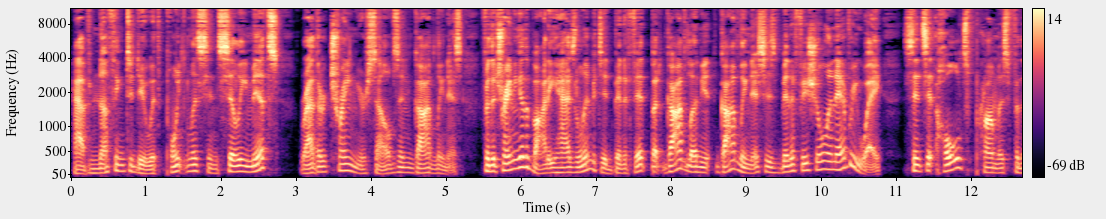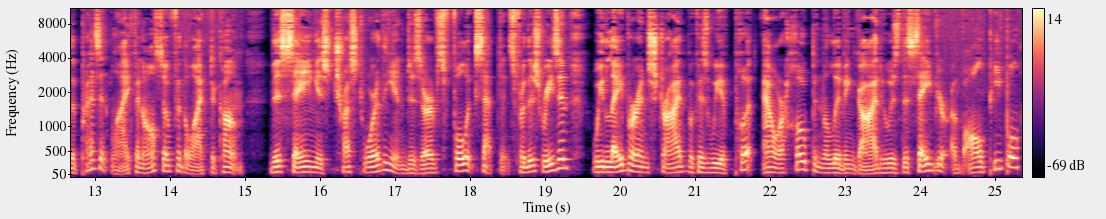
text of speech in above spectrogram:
have nothing to do with pointless and silly myths Rather, train yourselves in godliness. For the training of the body has limited benefit, but godliness is beneficial in every way, since it holds promise for the present life and also for the life to come. This saying is trustworthy and deserves full acceptance. For this reason, we labor and strive because we have put our hope in the living God, who is the Savior of all people,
